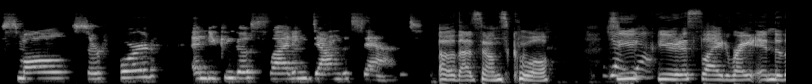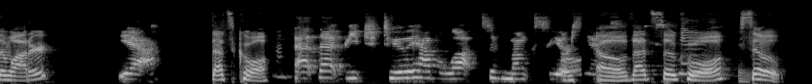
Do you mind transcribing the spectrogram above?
small surfboard, and you can go sliding down the sand. Oh, that sounds cool. Yeah, so you, yeah. you just slide right into the water? Yeah, That's cool. at that beach too, they have lots of monk seals. Oh, that's so cool. So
